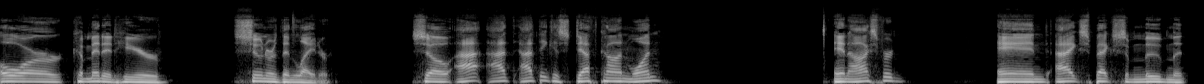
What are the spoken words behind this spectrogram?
or committed here sooner than later. So I I, I think it's DEFCON one in Oxford, and I expect some movement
